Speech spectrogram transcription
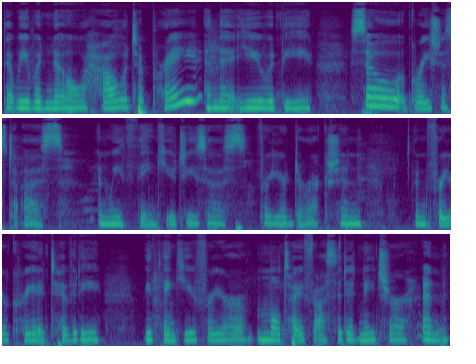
that we would know how to pray, and that you would be so gracious to us. And we thank you, Jesus, for your direction and for your creativity we thank you for your multifaceted nature. And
